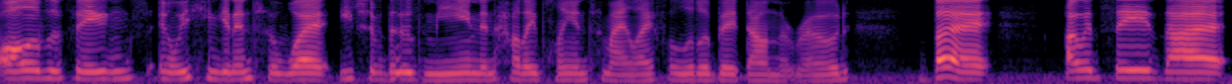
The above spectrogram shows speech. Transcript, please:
all of the things, and we can get into what each of those mean and how they play into my life a little bit down the road. But I would say that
